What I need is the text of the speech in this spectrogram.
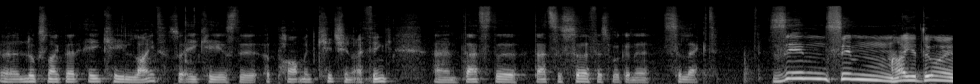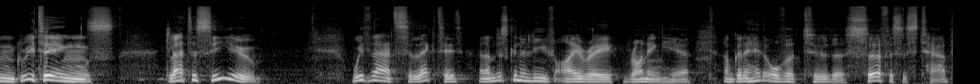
uh, looks like that AK light. So AK is the apartment kitchen, I think, and that's the that's the surface we're gonna select. Zin Sim, how you doing? Greetings, glad to see you. With that selected, and I'm just to leave Iray running here. I'm to head over to the Surfaces tab,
